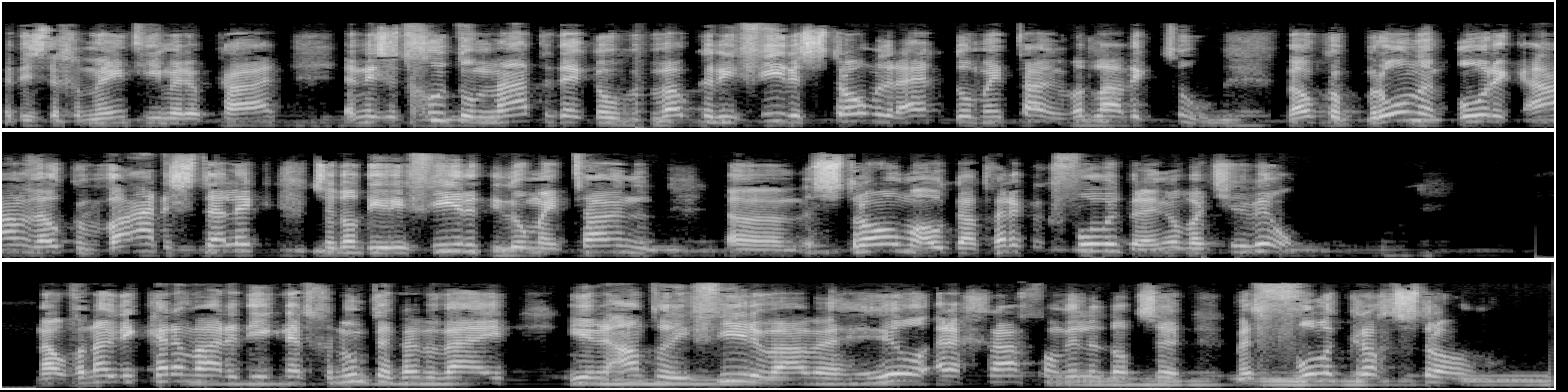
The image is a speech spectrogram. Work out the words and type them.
het is de gemeente hier met elkaar. En is het goed om na te denken over welke rivieren stromen er eigenlijk door mijn tuin? Wat laat ik toe? Welke bronnen boor ik aan? Welke waarden stel ik? Zodat die rivieren die door mijn tuin uh, stromen ook daadwerkelijk voortbrengen wat je wil. Nou, vanuit die kernwaarden die ik net genoemd heb, hebben wij hier een aantal rivieren waar we heel erg graag van willen dat ze met volle kracht stromen.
